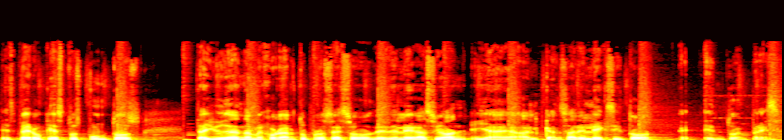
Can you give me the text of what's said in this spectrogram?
Espero que estos puntos te ayuden a mejorar tu proceso de delegación y a alcanzar el éxito en tu empresa.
